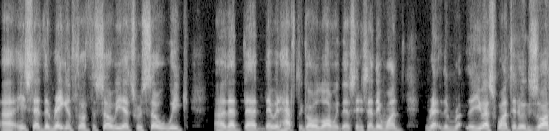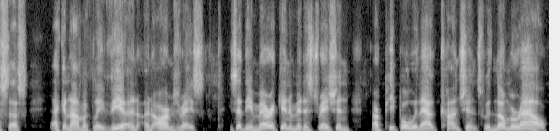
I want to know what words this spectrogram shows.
Uh, he said that Reagan thought the Soviets were so weak uh, that that they would have to go along with this, and he said they want the, the U.S. wanted to exhaust us economically via an, an arms race. He said the American administration are people without conscience, with no morale.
